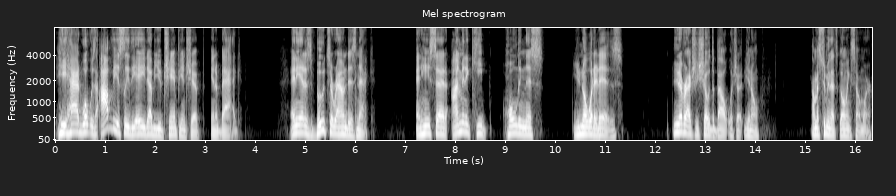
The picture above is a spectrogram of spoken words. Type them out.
he had what was obviously the AEW championship in a bag, and he had his boots around his neck, and he said, "I'm going to keep holding this. You know what it is." He never actually showed the belt, which uh, you know, I'm assuming that's going somewhere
